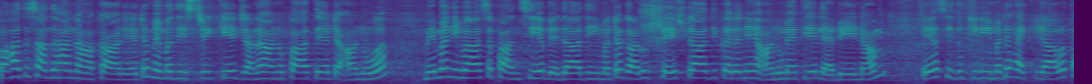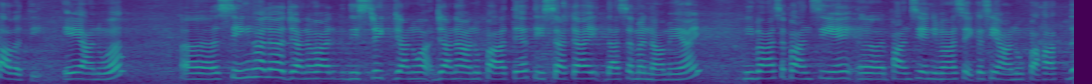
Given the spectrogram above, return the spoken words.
පහත සඳහන් ආකාරයට මෙම දිස්ත්‍රික්කයේ ජන අනුපාතයට අනුව මෙම නිවාස පන්සිය බෙදාදීමට ගරු ශ්‍රේෂ්ඨාධිකරණය අනුමැතිය ලැබේ නම් එය සිදු කිරීමට හැකියාව පවති. ඒ අනුව අ, සිංහල ජනවර්ග දිස්ත්‍රික් ජනුව- ජන අනුපාතය තිස්සටයි දසම නමයයි නිවාස පන්සියේ පන්සිය නිවාස එකසි අනු පහක්ද.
